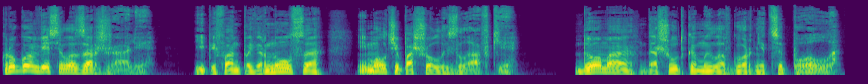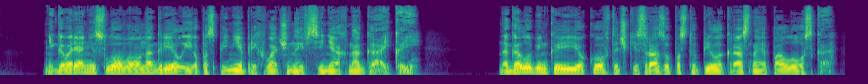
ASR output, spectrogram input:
Кругом весело заржали. Епифан повернулся и молча пошел из лавки. Дома до шутка мыла в горнице пол. Не говоря ни слова, он огрел ее по спине, прихваченной в синях нагайкой. На голубенькой ее кофточке сразу поступила красная полоска —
